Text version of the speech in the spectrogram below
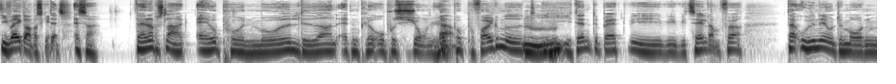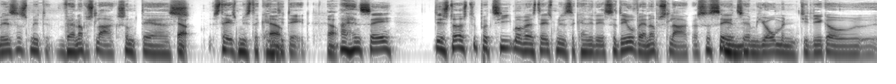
De var ikke op og skændt. Altså, Vandopslag er jo på en måde lederen af den blå opposition. Vi ja. hørte på, på folkemødet mm-hmm. i, i den debat, vi, vi, vi talte om før, der udnævnte Morten Messerschmidt Vandopslag som deres ja. statsministerkandidat. Ja. Ja. Og han sagde, det største parti må være statsministerkandidat, så det er jo vandopslag. Og så sagde mm. jeg til ham, jo, men de ligger jo øh,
